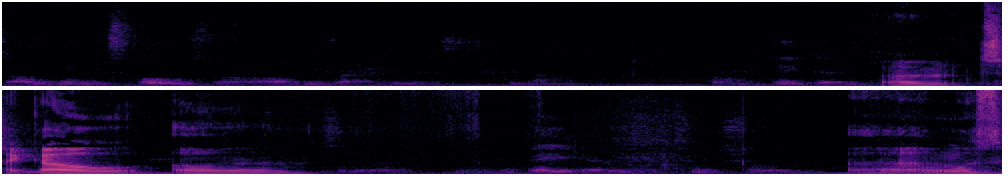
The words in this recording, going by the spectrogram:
so I was being exposed to all these ideas, you know, from Big Daddy um check out um uh what's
